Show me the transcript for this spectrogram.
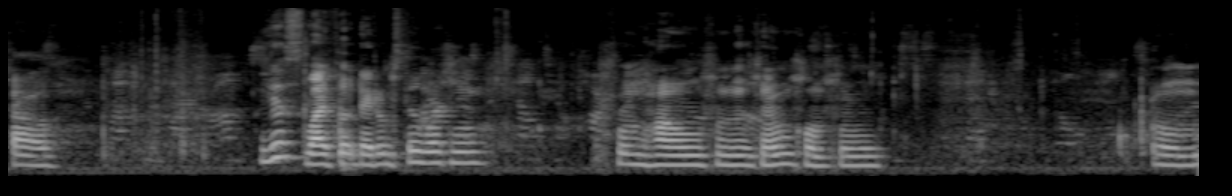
So, I guess life update. I'm still working from home from the same company. Um,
